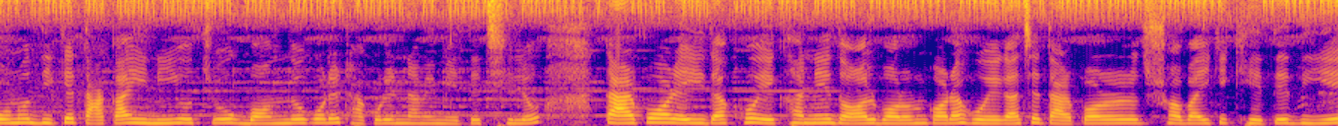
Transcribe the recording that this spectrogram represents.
কোনো দিকে তাকায়নি, ও চোখ বন্ধ করে ঠাকুরের নামে মেতেছিল। তারপর এই দেখো, এখানে দল বরণ করা হয়ে গেছে। তারপর সবাইকে খেতে দিয়ে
